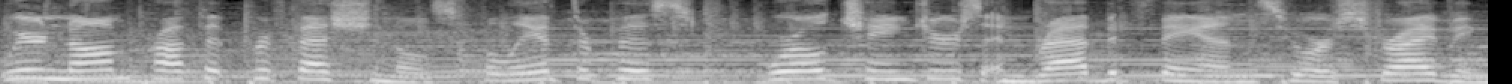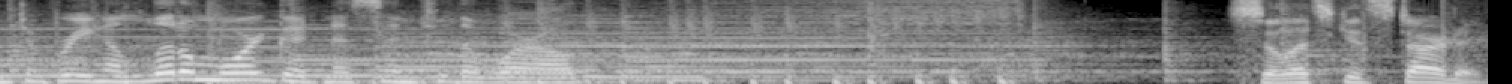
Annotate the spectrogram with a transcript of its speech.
We're nonprofit professionals, philanthropists, world changers, and rabid fans who are striving to bring a little more goodness into the world. So let's get started.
